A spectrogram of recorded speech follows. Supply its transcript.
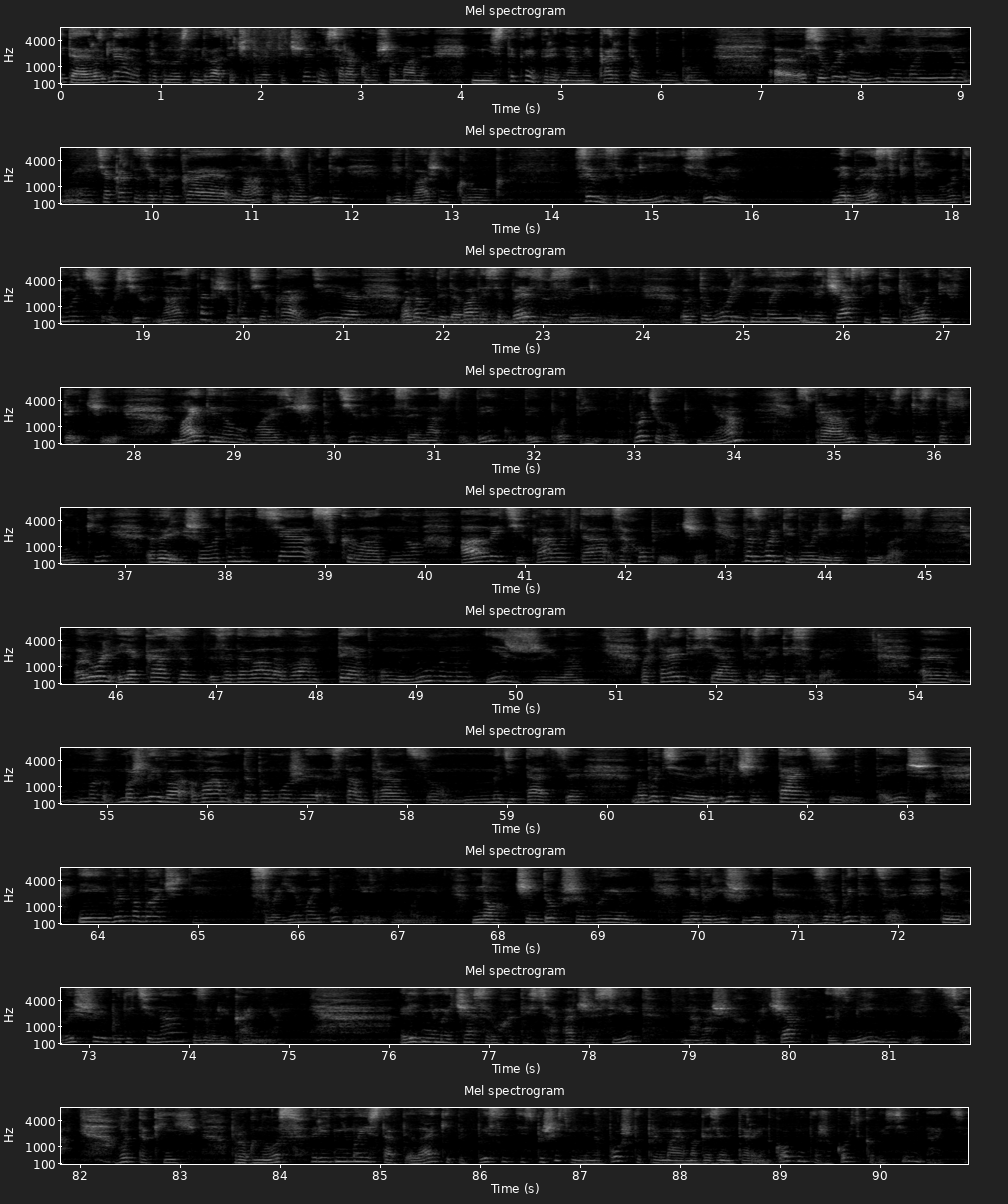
Вітаю, розглянемо прогноз на 24 червня з оракулу шамана Містика і перед нами карта Бубон. Е, Сьогодні, рідні мої, ця карта закликає нас зробити відважний крок. Сили землі і сили небес підтримуватимуть усіх нас, так що будь-яка дія вона буде даватися без зусиль. І е, тому, рідні мої, не час йти проти течії. Майте на увазі, що потік віднесе нас туди, куди потрібно. Протягом дня справи, поїздки, стосунки вирішуватимуться складно, але цікаво та захоплююче. Дозвольте долі вести вас. Роль, яка задавала вам темп у минулому, і жила. Постарайтеся знайти себе. Е, Можливо, вам допоможе стан трансу, медитація, мабуть, ритмічні танці та інше. І ви побачите своє майбутнє, рідні мої. Но чим довше ви не вирішуєте зробити це, тим вищою буде ціна зволікання. Рідні мої час рухатися, адже світ на ваших очах змінюється. От такий прогноз, рідні мої. Ставте лайки, підписуйтесь, пишіть мені на пошту, приймаю магазин Терра Інкогніта, Жуковського, 17.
